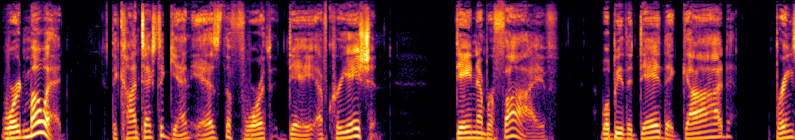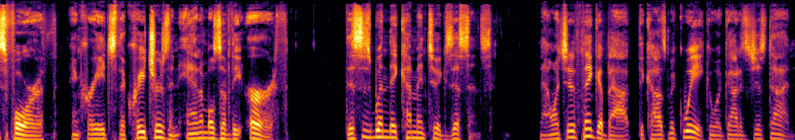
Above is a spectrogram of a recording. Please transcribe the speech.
word moed. The context again is the fourth day of creation. Day number five will be the day that God brings forth and creates the creatures and animals of the earth. This is when they come into existence. Now I want you to think about the cosmic week and what God has just done.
